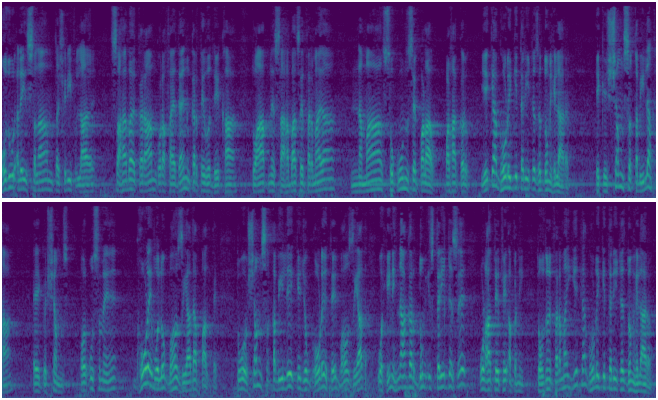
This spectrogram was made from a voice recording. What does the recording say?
حضور علیہ السلام تشریف لائے، صحابہ کرام کو رفع دین کرتے ہوئے دیکھا تو آپ نے صحابہ سے فرمایا، نماز سکون سے پڑھا پڑھا کرو۔ یہ کیا گھوڑے کی طریقے سے دم ہلا رہے ایک شمس قبیلہ تھا، ایک شمس، اور اس میں گھوڑے وہ لوگ بہت زیادہ پالتے۔ تو شمس قبیلے کے جو گھوڑے تھے بہت زیادہ، وہ ہن ہنا کر دم اس طریقے سے اڑاتے تھے اپنی۔ تو اس نے فرمایا، یہ کیا گھوڑے کی طریقے سے دم ہلا رہا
